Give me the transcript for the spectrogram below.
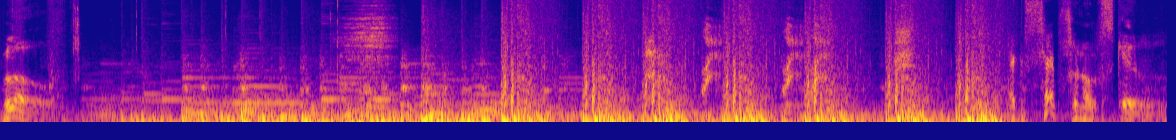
blow. Exceptional skill.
